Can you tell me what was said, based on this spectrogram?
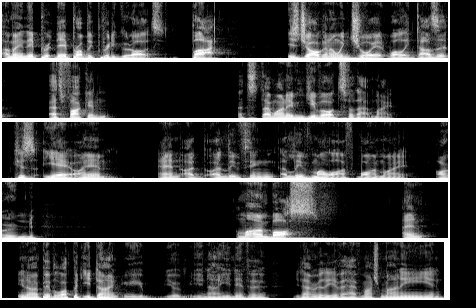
I mean, they're, they're probably pretty good odds. But is Joel going to enjoy it while he does it? That's fucking. That's they won't even give odds for that, mate. Because yeah, I am, and I I live thing I live my life by my own. I'm my own boss, and you know people are like, but you don't you you you know you never you don't really ever have much money. And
